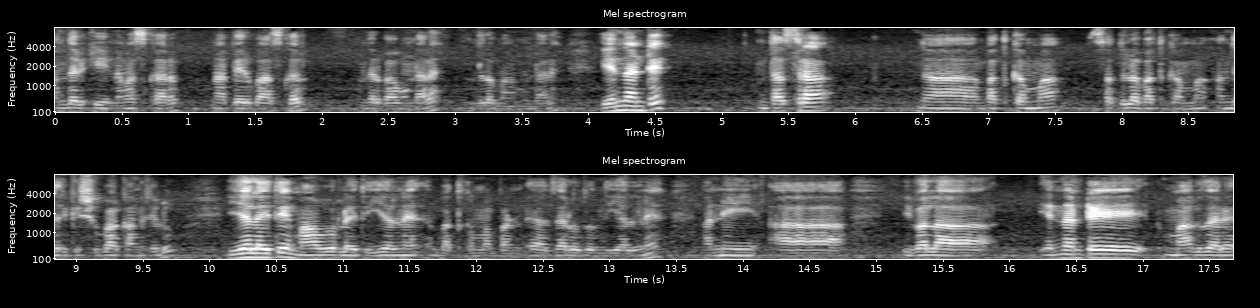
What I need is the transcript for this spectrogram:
అందరికీ నమస్కారం. నా పేరు భాస్కర్. అందరు బాగుండాలి? అందులో మనం ఉండాలి ఏంటంటే దసరా బతుకమ్మ సద్దుల బతుకమ్మ అందరికీ శుభాకాంక్షలు. ఇయ్యాలైతే మా ఊర్లో అయితే ఇయ్యాలనే బతుకమ్మ పండు జరుగుతుంది ఇయ్యాలనే. అన్ని ఇవాళ ఏంటంటే మాకు జరే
